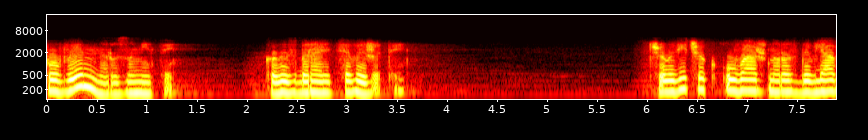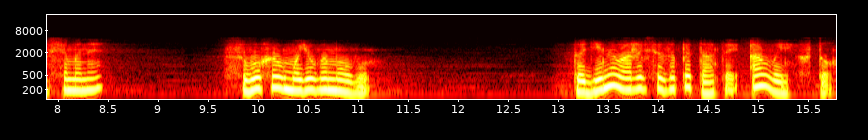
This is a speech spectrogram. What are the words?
Повинна розуміти, коли збирається вижити. Чоловічок уважно роздивлявся мене, слухав мою вимову. Тоді наважився запитати, а ви хто?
